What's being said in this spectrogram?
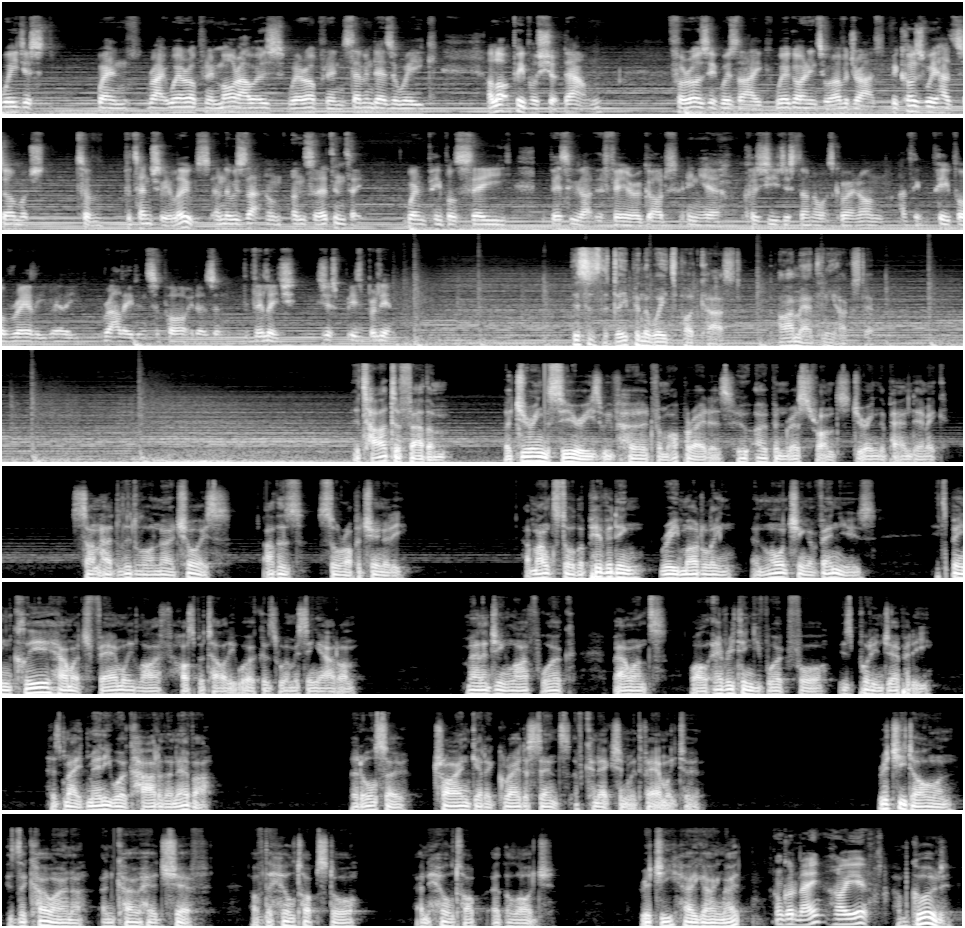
we just went right. We're opening more hours. We're opening seven days a week. A lot of people shut down. For us, it was like we're going into overdrive because we had so much to potentially lose, and there was that un- uncertainty when people see basically like the fear of God in you because you just don't know what's going on. I think people really, really rallied and supported us, and the village is just is brilliant. This is the Deep in the Weeds podcast. I'm Anthony Huckstep. It's hard to fathom, but during the series, we've heard from operators who opened restaurants during the pandemic. Some had little or no choice, others saw opportunity. Amongst all the pivoting, remodeling, and launching of venues, it's been clear how much family life hospitality workers were missing out on. Managing life work balance while everything you've worked for is put in jeopardy has made many work harder than ever, but also try and get a greater sense of connection with family too. Richie Dolan is the co owner and co head chef of the Hilltop store and Hilltop at the Lodge. Richie, how you going, mate? I'm good, mate. How are you? I'm good.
